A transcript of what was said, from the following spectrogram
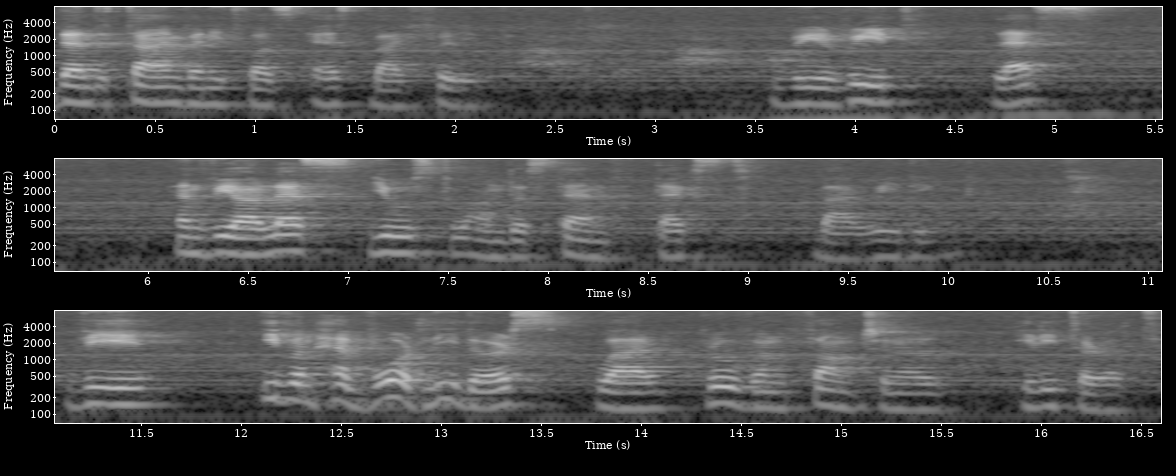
than the time when it was asked by Philip. We read less and we are less used to understand text by reading. We even have world leaders who are proven functional illiterate.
